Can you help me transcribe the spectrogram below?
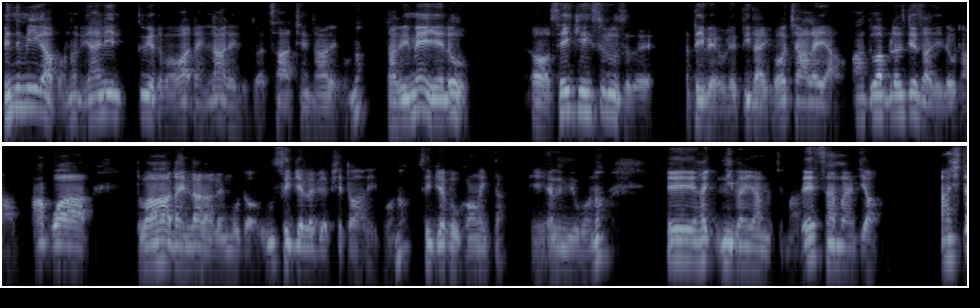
မင်းသမီးကပေါ့နော်ဒီတိုင်းလေးသူ့ရဲ့တဘာဝအတိုင်းလာတယ်လို့သူကစထင်ထားတယ်ပေါ့နော်ဒါပေမဲ့ရေလို့ဟောစေခေစုလို့ဆိုတဲ့အသေးပဲကိုလည်းတိလိုက်တော့ကြားလိုက်ရအောင်အာ तू က plastic စာကြီးလောက်ထားအာကွာတဘာဝအတိုင်းလာတာလည်းမဟုတ်တော့ဘူးစိတ်ပြက်လက်ပြက်ဖြစ်သွားတယ်ပေါ့နော်စိတ်ပြက်ဖို့ကောင်းလိုက်တာအဲအဲ့လိုမျိုးပေါ့နော် အဲဟိုက်နိဗ္ဗာန်ရမယ်ထင်ပါတယ်စံပန်ကြောက်အာရှတ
